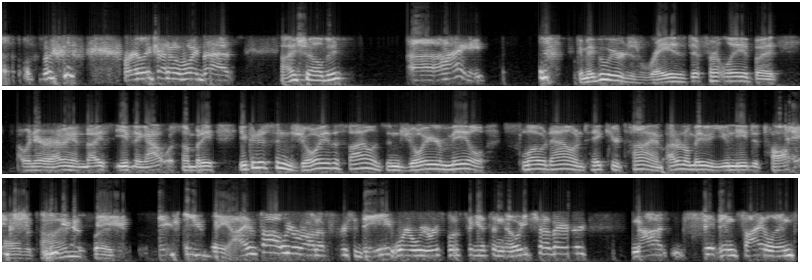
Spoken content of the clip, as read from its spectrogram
really trying to avoid that. Hi, Shelby. Uh, hi. Okay, maybe we were just raised differently, but when you're having a nice evening out with somebody, you can just enjoy the silence, enjoy your meal, slow down, take your time. I don't know, maybe you need to talk all the time, but Excuse me. I thought we were on a first date where we were supposed to get to know each other, not sit in silence.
